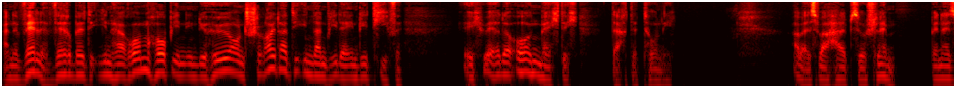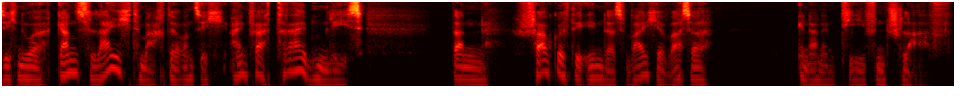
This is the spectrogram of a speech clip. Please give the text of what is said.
Eine Welle wirbelte ihn herum, hob ihn in die Höhe und schleuderte ihn dann wieder in die Tiefe. Ich werde ohnmächtig, dachte Toni. Aber es war halb so schlimm, wenn er sich nur ganz leicht machte und sich einfach treiben ließ. Dann schaukelte ihn das weiche Wasser in einen tiefen Schlaf.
